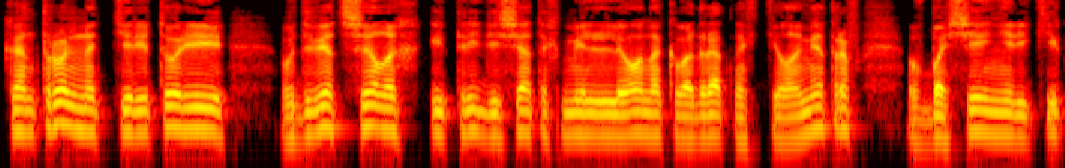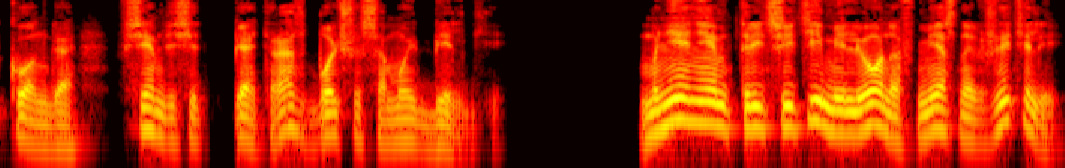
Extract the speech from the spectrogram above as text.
контроль над территорией в 2,3 миллиона квадратных километров в бассейне реки Конго, в 75 раз больше самой Бельгии. Мнением 30 миллионов местных жителей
